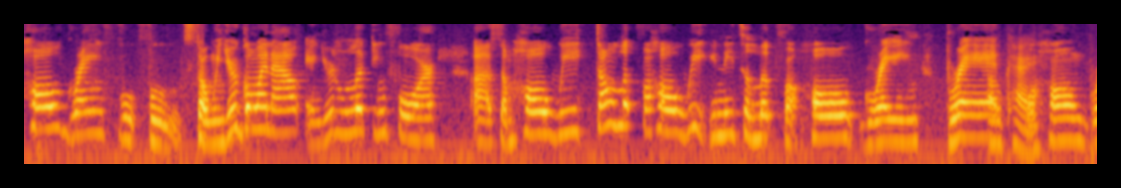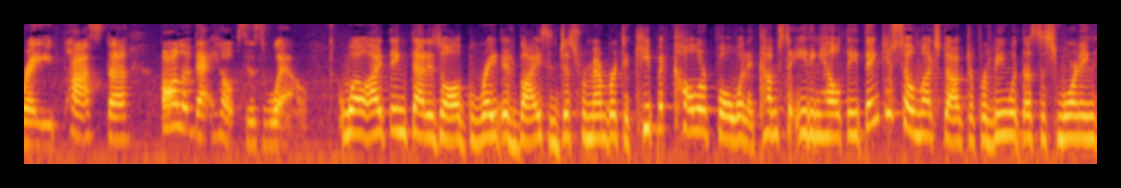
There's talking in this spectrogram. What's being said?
whole grain food foods. So, when you're going out and you're looking for uh, some whole wheat, don't look for whole wheat. You need to look for whole grain bread okay. or whole grain pasta. All of that helps as well. Well, I think that is all great advice. And just remember to keep it colorful when it comes to eating healthy. Thank you so much, Doctor, for being with us this morning.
